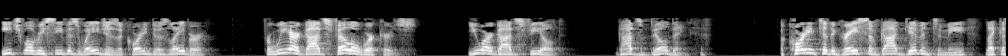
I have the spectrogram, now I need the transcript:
each will receive his wages according to his labor. For we are God's fellow workers. You are God's field, God's building. According to the grace of God given to me, like a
